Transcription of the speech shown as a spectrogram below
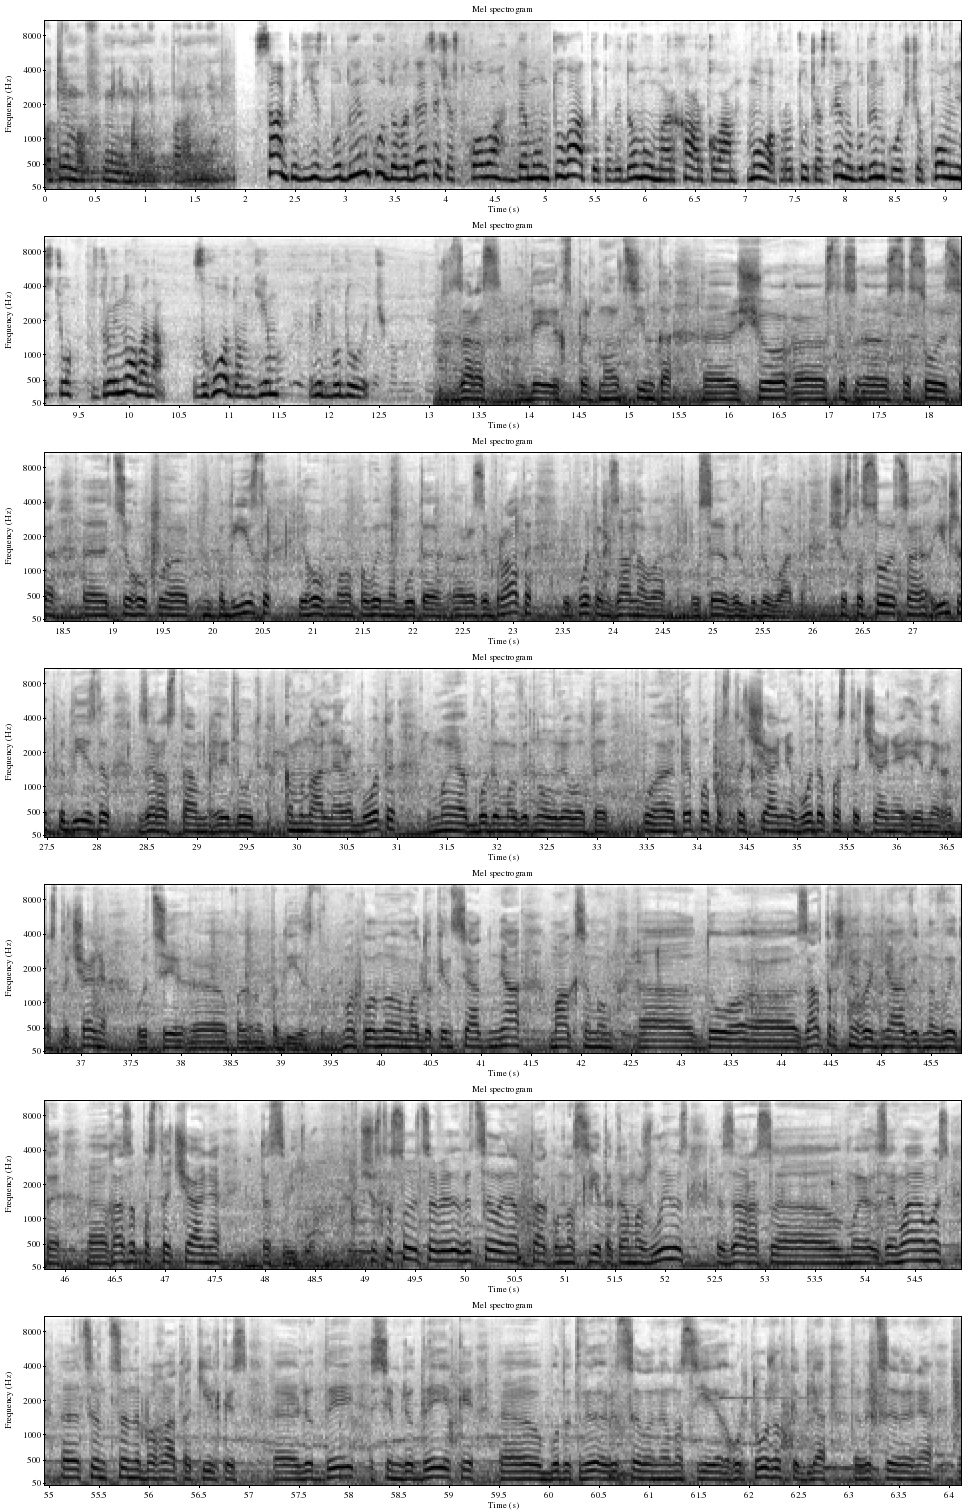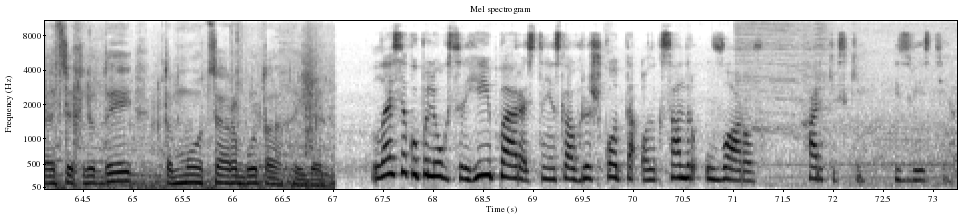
отримав мінімальні поранення. Сам під'їзд будинку доведеться частково демонтувати, повідомив мер Харкова. Мова про ту частину будинку, що повністю зруйнована. Згодом дім відбудують. Зараз йде експертна оцінка, е, що е, е, стосується цього під'їзду, його повинно бути розібрати і потім заново усе відбудувати. Що стосується інших під'їздів, зараз там йдуть комунальні роботи. Ми будемо відновлювати теплопостачання, водопостачання і енергопостачання у ці під'їзди. Ми плануємо до кінця дня, максимум до е, завтрашнього дня відновити е, газопостачання та світло. Що стосується ві- відселення, так у нас є така можливість. Зараз е, ми займаємось цим. Це небагата кількість людей, сім людей, які будуть ві- відселені. У нас є гуртожитки для відселення цих людей, тому ця робота йде. Леся Копелюк, Сергій Перець, Станіслав Гришко та Олександр Уваров. Харківські ізвістія.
